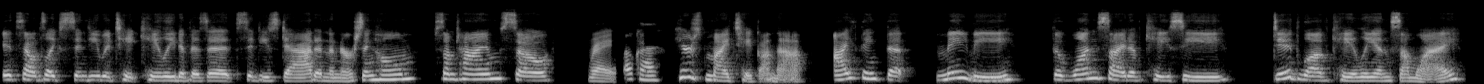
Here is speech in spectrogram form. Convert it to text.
it sounds like Cindy would take Caylee to visit Cindy's dad in the nursing home sometimes. So, right. Okay. Here's my take on that. I think that maybe mm-hmm. the one side of Casey did love Caylee in some way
